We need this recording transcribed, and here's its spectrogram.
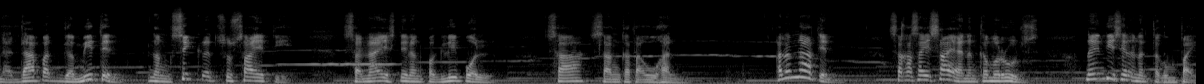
na dapat gamitin ng secret society sa nais nilang paglipol sa sangkatauhan. Alam natin sa kasaysayan ng Cameroons na hindi sila nagtagumpay.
